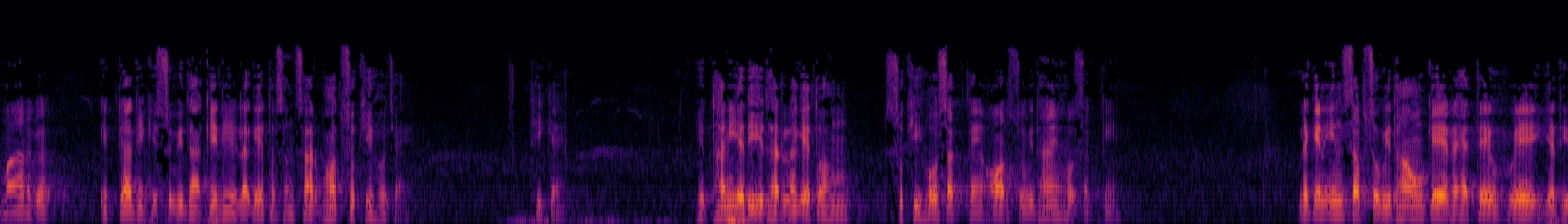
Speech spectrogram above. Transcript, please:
मार्ग इत्यादि की सुविधा के लिए लगे तो संसार बहुत सुखी हो जाए। ठीक है? ये धन यदि इधर लगे तो हम सुखी हो सकते हैं, और सुविधाएँ हो सकती हैं। लेकिन इन सब सुविधाओं के रहते हुए यदि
